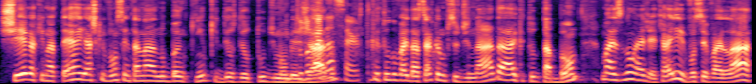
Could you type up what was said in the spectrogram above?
chegam aqui na Terra e acham que vão sentar na, no banquinho que Deus deu tudo de mão E beijada. tudo vai dar certo. Que tudo vai dar certo, que eu não preciso de nada, ai, que tudo tá bom. Mas não é, gente. Aí você vai lá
